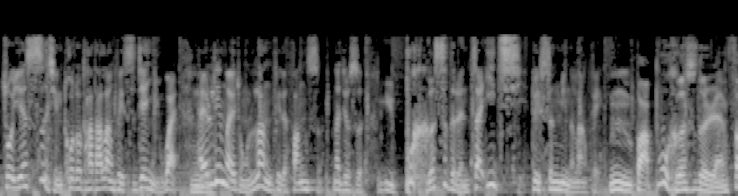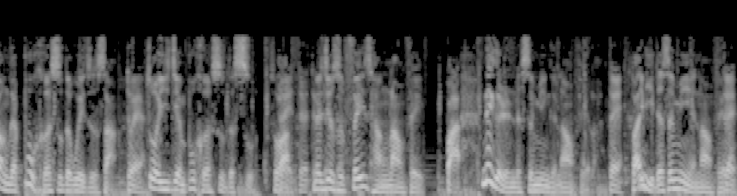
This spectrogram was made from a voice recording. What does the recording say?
做一件事情拖拖沓沓浪费时间以外，还有另外一种浪费的方式，那就是与不合适的人在一起，对生命的浪费。嗯，把不合适的人放在不合适的位置上，对，做一件不合适的事，是吧？对对，那就是非常浪费，把那个人的生命给浪费了。对，把你的生命也浪费了。对，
